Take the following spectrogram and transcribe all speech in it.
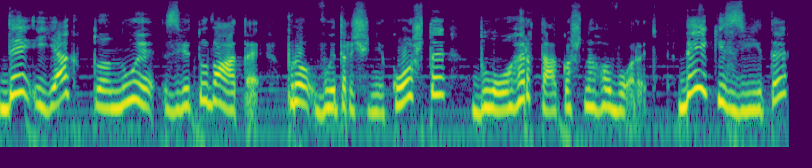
де і як планує звітувати про витрачені кошти. Блогер також не говорить. Деякі звіти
